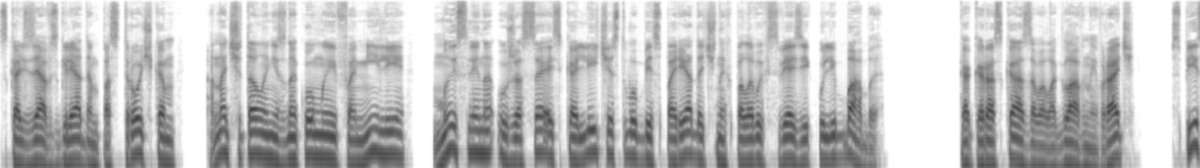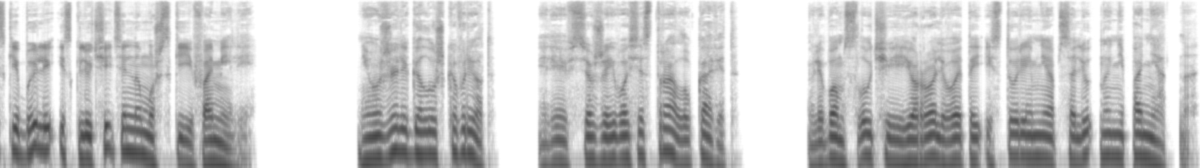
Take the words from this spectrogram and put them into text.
Скользя взглядом по строчкам, она читала незнакомые фамилии, мысленно ужасаясь количеству беспорядочных половых связей кулибабы. Как и рассказывала главный врач, в списке были исключительно мужские фамилии. Неужели Галушка врет? Или все же его сестра лукавит? В любом случае, ее роль в этой истории мне абсолютно непонятна.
